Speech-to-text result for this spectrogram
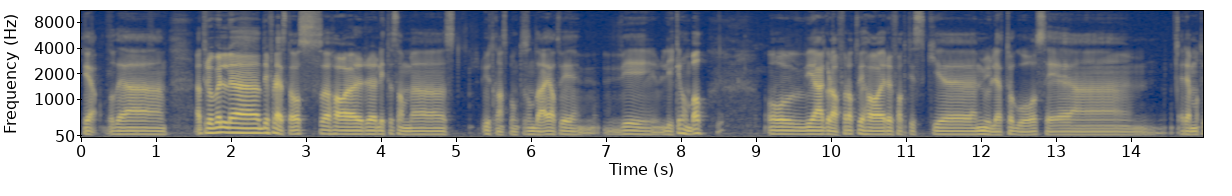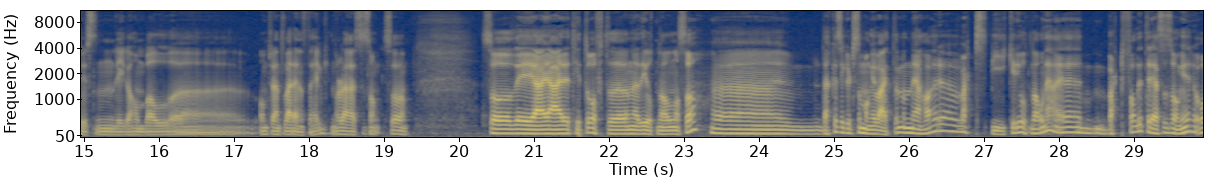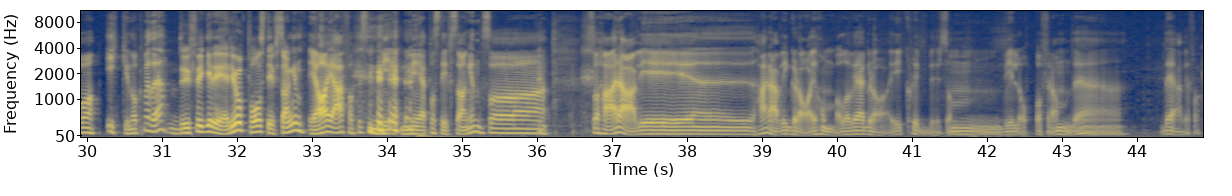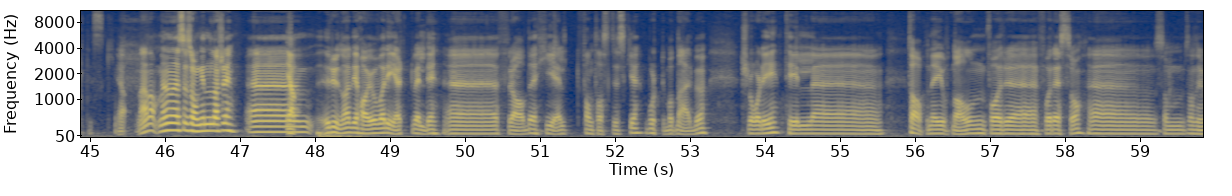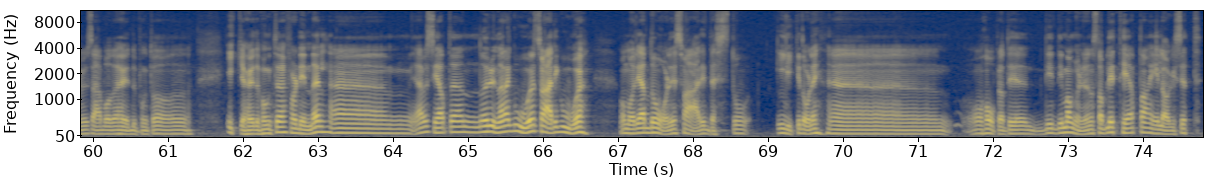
Ja, og det er Jeg tror vel eh, de fleste av oss har litt det samme utgangspunktet som deg, at vi, vi liker håndball. Og vi er glad for at vi har faktisk uh, mulighet til å gå og se uh, Rema 1000 ligahåndball uh, omtrent hver eneste helg når det er sesong. Så, så det, jeg er titt og ofte nede i Jotunhallen også. det er ikke sikkert så mange veit det, men jeg har vært spiker i Jotunhallen. I hvert fall i tre sesonger. Og ikke nok med det. Du figurerer jo på Stiftsangen. Ja, jeg er faktisk med, med på Stiftsangen. Så så her er, vi, her er vi glad i håndball, og vi er glad i klubber som vil opp og fram. Det, det er vi faktisk. Ja, nei da, Men sesongen, Larsi. Eh, ja. Runar de har jo variert veldig. Eh, fra det helt fantastiske borte mot Nærbø slår de til eh, tapende i Jotunhallen for, eh, for SO, eh, som sannsynligvis er både høydepunkt og ikke-høydepunktet for din del. Eh, jeg vil si at eh, når Runar er gode, så er de gode. Og når de er dårlige, så er de desto like dårlige. Eh, og håper at de, de, de mangler en stabilitet da, i laget sitt.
